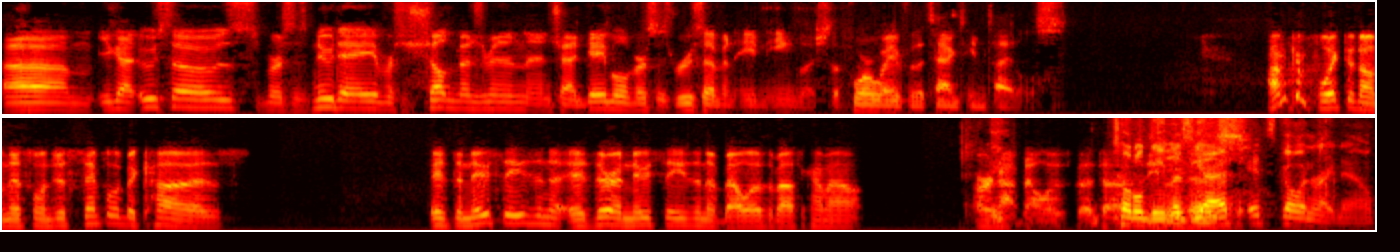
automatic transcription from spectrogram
Um, you got Usos versus New Day versus Shelton Benjamin and Chad Gable versus Rusev and Aiden English, the four way for the tag team titles. I'm conflicted on this one just simply because is the new season is there a new season of Bella's about to come out? Or not Bella's, but uh, Total Divas. Yeah, it's, it's going right now.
